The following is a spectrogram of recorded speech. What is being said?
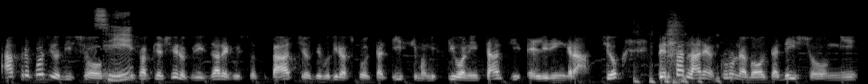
a proposito di sogni, Sì? mi fa piacere utilizzare questo spazio, devo dire ascoltatissimo, mi scrivono in tanti e li ringrazio, per parlare ancora una volta dei sogni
